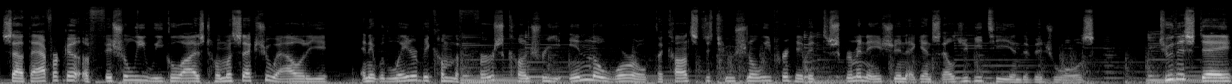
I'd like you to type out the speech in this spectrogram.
South Africa officially legalized homosexuality, and it would later become the first country in the world to constitutionally prohibit discrimination against LGBT individuals. To this day,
